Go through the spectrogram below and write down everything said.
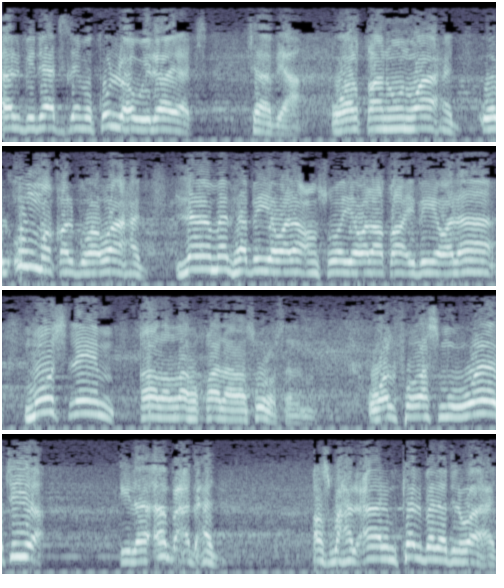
البلاد الإسلامية كلها ولايات. تابعة. والقانون واحد والأمة قلبها واحد. لا مذهبية ولا عنصرية ولا طائفية ولا مسلم. قال الله قال رسوله صلى الله عليه وسلم والفرص مواتية إلى أبعد حد. أصبح العالم كالبلد الواحد.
